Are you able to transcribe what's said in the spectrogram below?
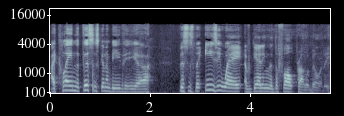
I claim that this is going to be the, uh, this is the easy way of getting the default probability.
